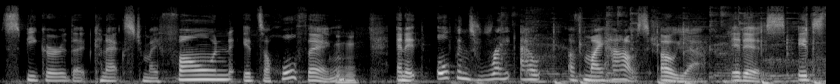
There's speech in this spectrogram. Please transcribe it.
speaker that connects to my phone. It's a whole thing, Mm-hmm. and it opens right out of my house. Oh yeah, it is. It's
